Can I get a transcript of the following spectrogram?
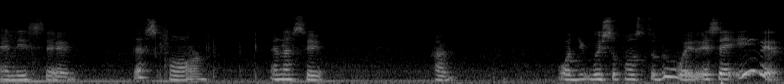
And he said, that's corn. And I said, uh, what we supposed to do with it? He said, eat it.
